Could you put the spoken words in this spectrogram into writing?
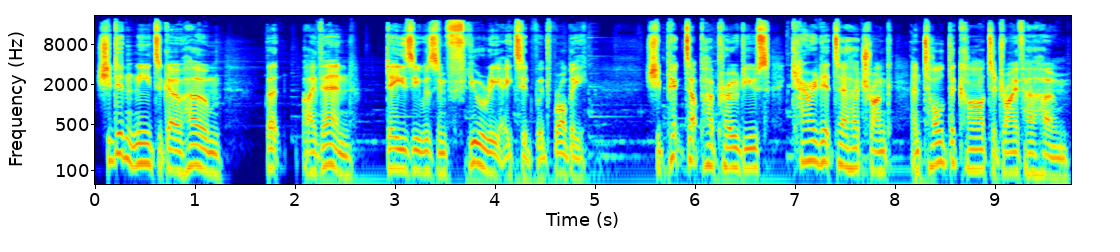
She didn't need to go home, but by then, Daisy was infuriated with Robbie. She picked up her produce, carried it to her trunk, and told the car to drive her home.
